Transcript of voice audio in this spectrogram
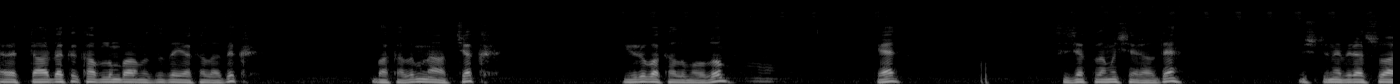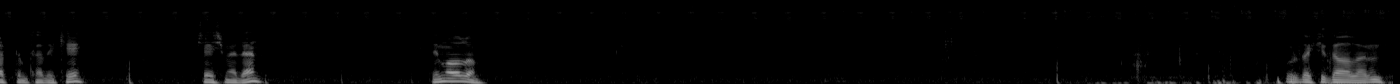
Evet dağdaki kaplumbağamızı da yakaladık. Bakalım ne yapacak. Yürü bakalım oğlum. Gel. Sıcaklamış herhalde. Üstüne biraz su attım tabii ki. Çeşmeden. Değil mi oğlum? Buradaki dağların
